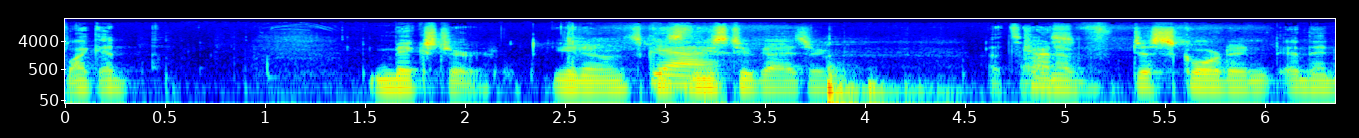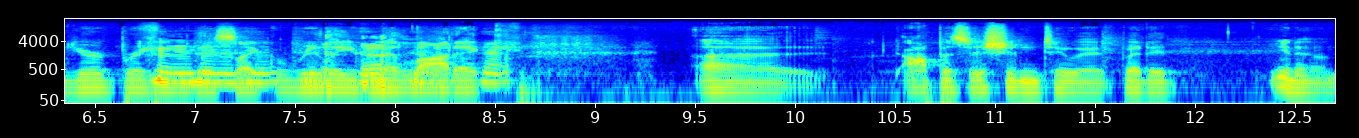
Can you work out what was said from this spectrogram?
like a mixture, you know, because Yeah. these two guys are That's kind awesome. of discordant, and then you're bringing this like really melodic uh, opposition to it. But it, you know,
